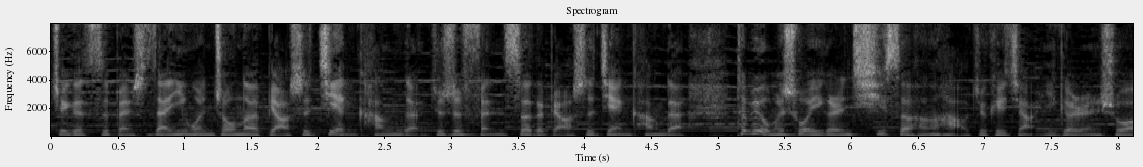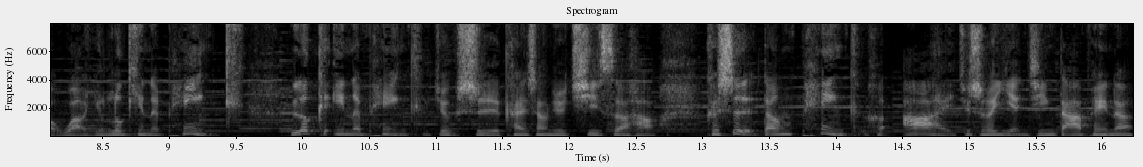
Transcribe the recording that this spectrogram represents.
这个词本身在英文中呢，表示健康的，就是粉色的，表示健康的。特别我们说一个人气色很好，就可以讲一个人说，Well, you look in the pink. Look in the pink 就是看上去气色好。可是当 pink 和 eye 就是和眼睛搭配呢，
